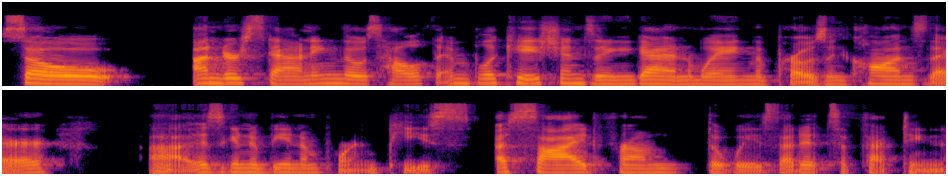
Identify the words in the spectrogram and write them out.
So understanding those health implications and again weighing the pros and cons there uh, is going to be an important piece aside from the ways that it's affecting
